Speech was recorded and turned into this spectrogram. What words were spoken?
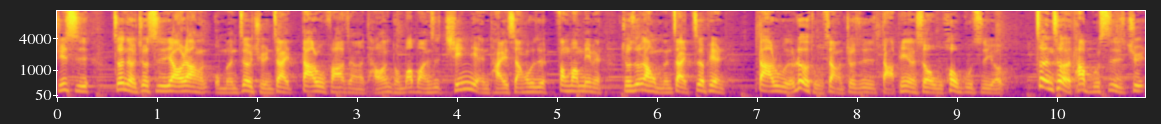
其实真的就是要让我们这群在大陆发展的台湾同胞，不管是青年台商，或是方方面面，就是让我们在这片大陆的热土上，就是打拼的时候无后顾之忧。政策它不是去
